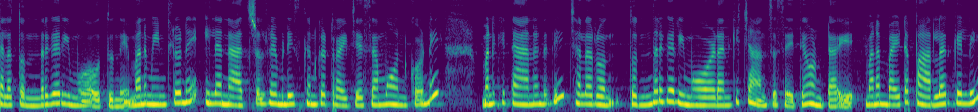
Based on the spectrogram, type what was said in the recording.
చాలా తొందరగా రిమూవ్ అవుతుంది. మనం ఇంట్లోనే ఇలా న్యాచురల్ రెమెడీస్ కనుక ట్రై చేసాము అనుకోండి మనకి ట్యాన్ అనేది చాలా రొం- తొందరగా రిమూవ్ అవ్వడానికి ఛాన్సెస్ అయితే ఉంటాయి. మనం బయట పార్లర్కి వెళ్ళి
